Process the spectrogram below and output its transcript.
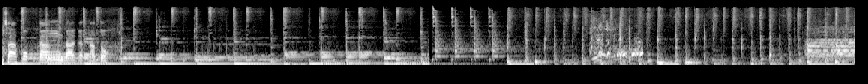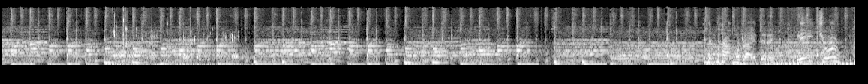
sakop ng dagat na to. Eh.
